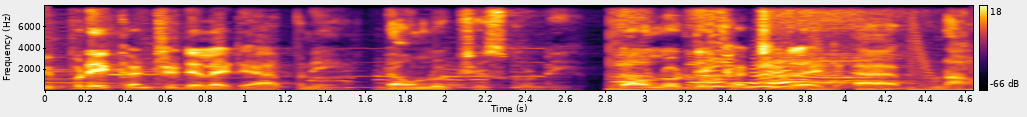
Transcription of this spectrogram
ఇప్పుడే కంట్రీ డిలైట్ యాప్ని డౌన్లోడ్ చేసుకోండి. Download the Country Delight app now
